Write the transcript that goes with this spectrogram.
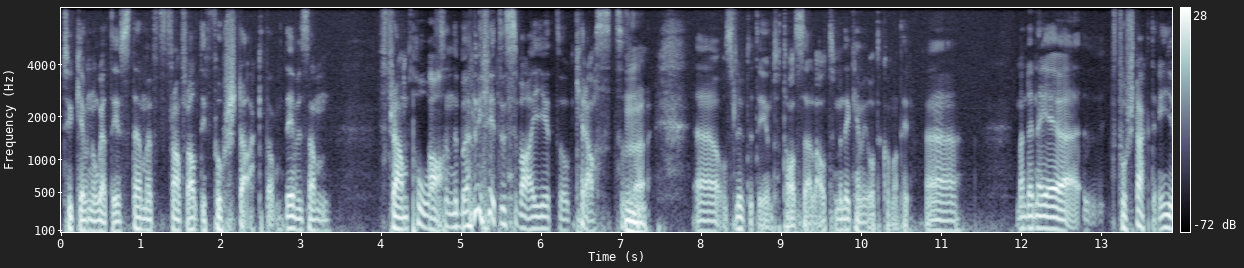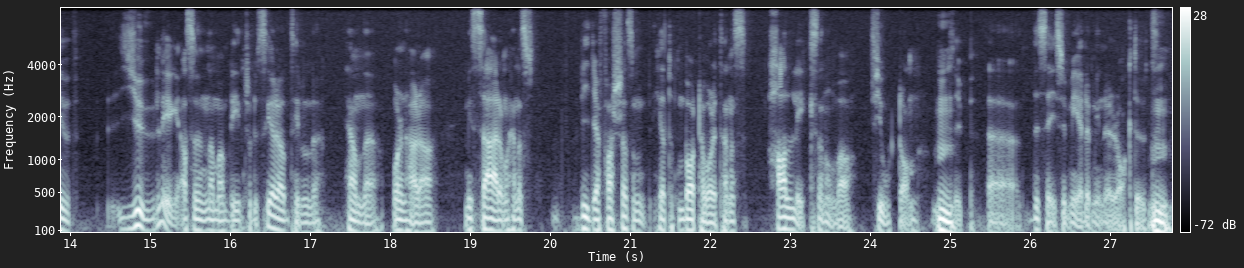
tycker jag nog att det stämmer framförallt i första akten. Det är väl sen fram på, Ja. sen det börjar bli lite svajigt och krasst. Mm. Eh, och slutet är en total sellout, men det kan vi återkomma till. Eh, men den är, första akten är ju ljuvlig, alltså när man blir introducerad till henne och den här uh, misären och hennes vidriga farsa som helt uppenbart har varit hennes hallick sedan hon var 14. Mm. Typ. Eh, det sägs ju mer eller mindre rakt ut. Mm.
